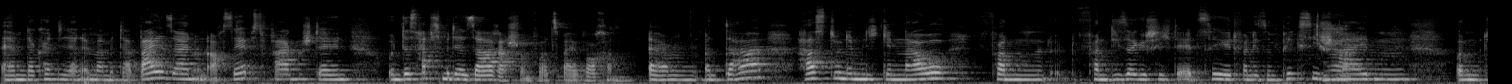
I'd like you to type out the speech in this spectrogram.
Ähm, da könnt ihr dann immer mit dabei sein und auch selbst Fragen stellen. Und das hatte ich mit der Sarah schon vor zwei Wochen. Ähm, und da hast du nämlich genau von, von dieser Geschichte erzählt, von diesem Pixie-Schneiden. Ja und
